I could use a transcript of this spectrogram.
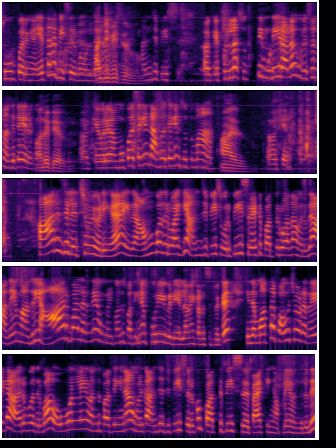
சூப்பருங்க எத்தனை பீஸ் இருக்கும் உள்ள? அஞ்சு பீஸ் இருக்கும். அஞ்சு பீஸ் ஓகே ஃபுல்லா சுத்தி முடியற அளவுக்கு விசில் வந்துட்டே இருக்கும். வந்துகிட்டே இருக்கும். ஓகே ஒரு முப்பது செகண்ட் ஐம்பது செகண்ட் சுத்துமா? ஓகே ஆரஞ்சு லட்சுமி வெடிங்க. இது ஐம்பது ரூபாய்க்கு அஞ்சு பீஸ் ஒரு பீஸ் ரேட்டு பத்து ரூபா தான் வருது. அதே மாதிரி ஆறு ரூபாயில இருந்தே உங்களுக்கு வந்து பாத்தீங்கன்னா குருவி வெடி எல்லாமே கிடைச்சிட்டு இருக்கு. இந்த மொத்த பவுச்சோட ரேட்டு அறுபது ரூபாய் ஒவ்வொன்றிலையும் வந்து பாத்தீங்கன்னா உங்களுக்கு அஞ்சு அஞ்சு பீஸ் இருக்கும். பத்து பீஸ் பேக்கிங் அப்படியே வந்துருது.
